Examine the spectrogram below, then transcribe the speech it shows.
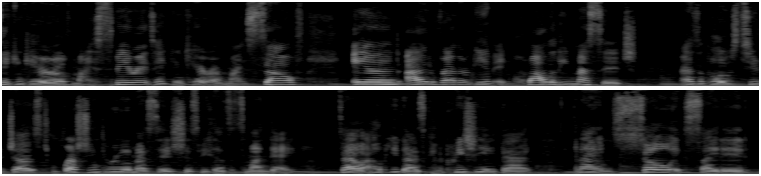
taking care of my spirit, taking care of myself. And I'd rather give a quality message as opposed to just rushing through a message just because it's Monday. So I hope you guys can appreciate that. And I am so excited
